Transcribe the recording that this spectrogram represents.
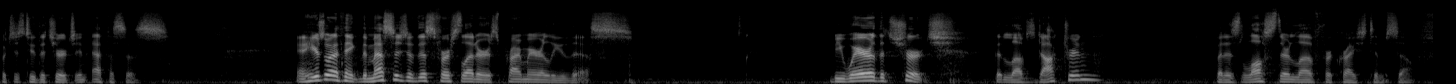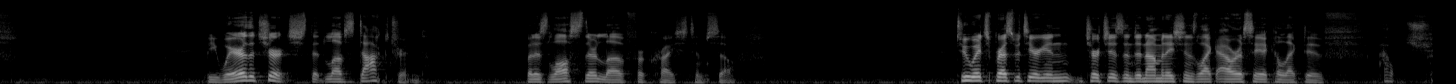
which is to the church in Ephesus. And here's what I think the message of this first letter is primarily this Beware the church that loves doctrine but has lost their love for Christ himself. Beware the church that loves doctrine, but has lost their love for Christ himself. To which Presbyterian churches and denominations like ours say a collective, ouch.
